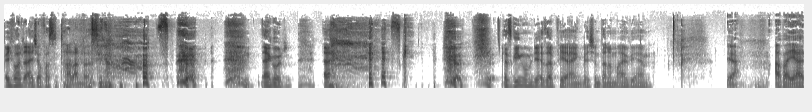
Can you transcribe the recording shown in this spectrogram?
Ich wollte eigentlich auf was total anderes hinaus. Na gut. Es, es ging um die SAP eigentlich und dann um IBM. Ja, aber ja,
